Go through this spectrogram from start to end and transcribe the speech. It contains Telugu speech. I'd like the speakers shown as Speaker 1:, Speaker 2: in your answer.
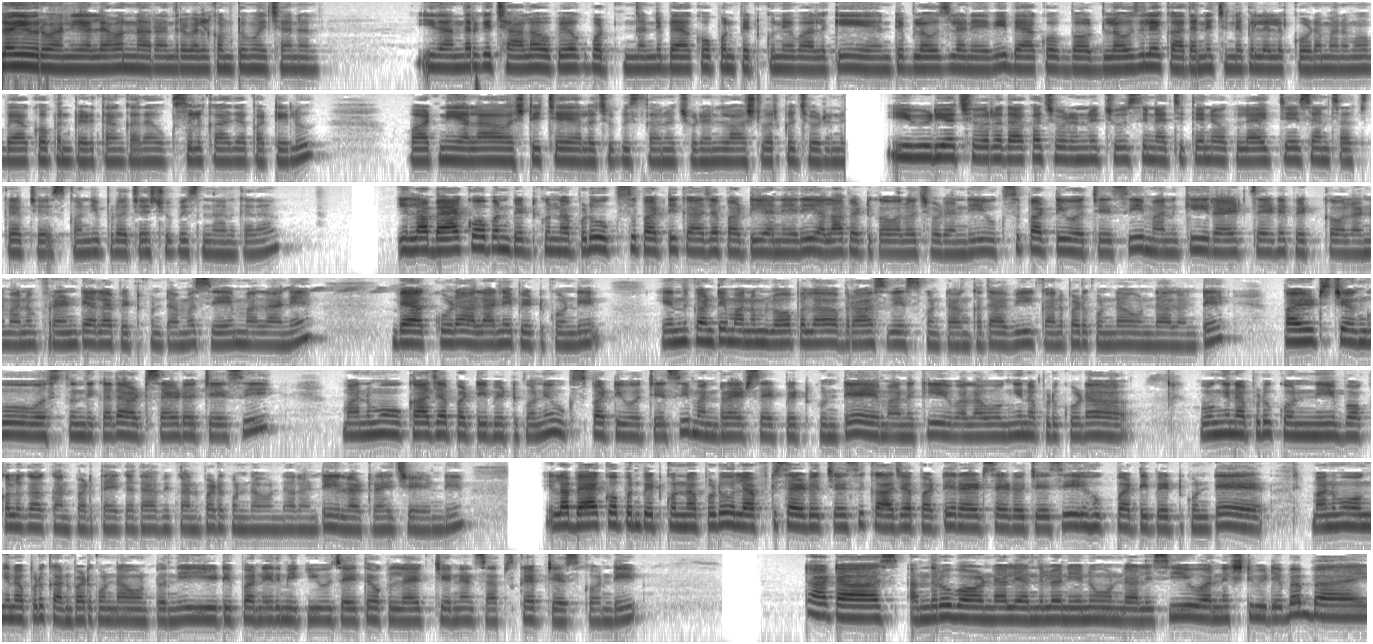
Speaker 1: హలో ఎవరు ఎలా ఉన్నారు? అందరూ వెల్కమ్ టు మై ఛానల్ ఇది అందరికీ చాలా ఉపయోగపడుతుందండి. బ్యాక్ ఓపెన్ పెట్టుకునే వాళ్ళకి అంటే బ్లౌజులు అనేవి బ్యాక్ బ్లౌజులే కాదండి చిన్నపిల్లలకు కూడా మనము బ్యాక్ ఓపెన్ పెడతాం కదా ఉక్సులు కాజా పట్టీలు. వాటిని ఎలా స్టిచ్ చేయాలో చూపిస్తాను. చూడండి లాస్ట్ వరకు చూడండి. ఈ వీడియో చివరి దాకా చూడండి. చూసి నచ్చితేనే ఒక లైక్ చేసి అండ్ సబ్స్క్రైబ్ చేసుకోండి. ఇప్పుడు వచ్చేసి చూపిస్తున్నాను కదా. ఇలా బ్యాక్ ఓపెన్ పెట్టుకున్నప్పుడు ఉక్స్ పట్టి కాజా పట్టి అనేది ఎలా పెట్టుకోవాలో చూడండి. ఉక్స్ పట్టి వచ్చేసి మనకి రైట్ సైడే పెట్టుకోవాలండి. మనం ఫ్రంట్ ఎలా పెట్టుకుంటామో సేమ్ అలానే బ్యాక్ కూడా అలానే పెట్టుకోండి. ఎందుకంటే మనం లోపల బ్రాస్ వేసుకుంటాం కదా అవి కనపడకుండా ఉండాలంటే పైట్ చెంగు వస్తుంది కదా అటు సైడ్ వచ్చేసి మనము కాజా పట్టి పెట్టుకొని ఉక్స్ పట్టి వచ్చేసి మన రైట్ సైడ్ పెట్టుకుంటే మనకి అలా వంగినప్పుడు కూడా వంగినప్పుడు కొన్ని బొక్కలుగా కనపడతాయి కదా అవి కనపడకుండా ఉండాలంటే ఇలా ట్రై చేయండి. ఇలా బ్యాక్ ఓపెన్ పెట్టుకున్నప్పుడు లెఫ్ట్ సైడ్ వచ్చేసి కాజా పట్టి రైట్ సైడ్ వచ్చేసి హుక్ పట్టి పెట్టుకుంటే మనము వంగినప్పుడు కనపడకుండా ఉంటుంది. ఈ టిప్ అనేది మీకు యూజ్ అయితే ఒక లైక్ చేయండి అండ్ సబ్స్క్రైబ్ చేసుకోండి. టాటాస్! అందరూ బాగుండాలి అందులో నేను ఉండాలి. See you next video bye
